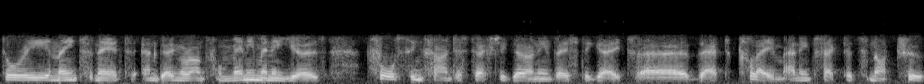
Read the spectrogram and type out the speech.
story in the internet and going around for many, many years, forcing scientists to actually go and investigate uh, that claim. And in fact, it's not true.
